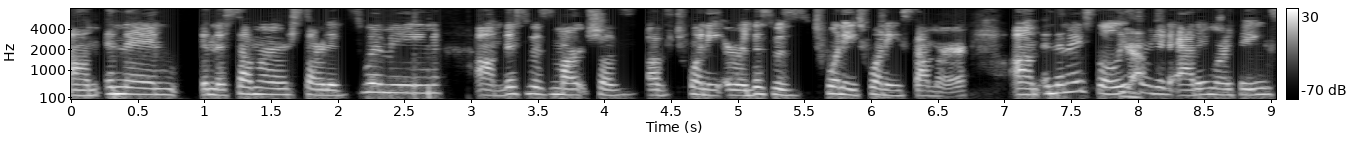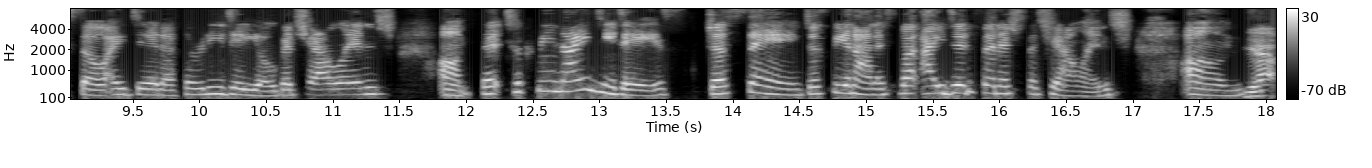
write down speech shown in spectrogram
um, and then in the summer started swimming. Um, this was March of, of 20, or this was 2020 summer. Um, and then I slowly yeah. started adding more things. So I did a 30 day yoga challenge um, that took me 90 days Just saying, just being honest. But I did finish the challenge. Um, yeah.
